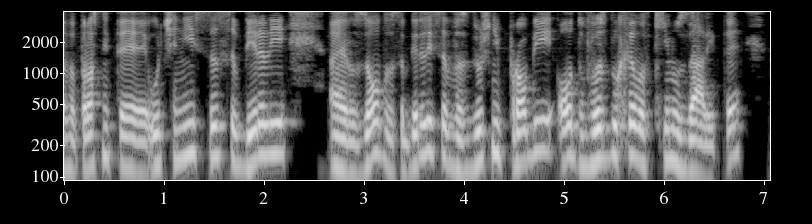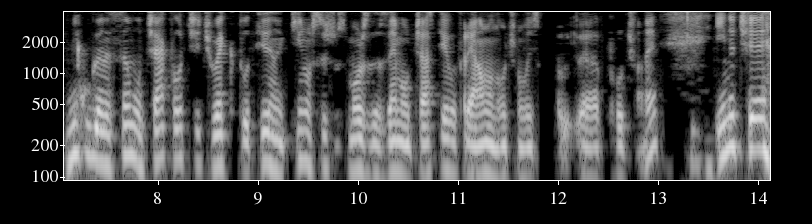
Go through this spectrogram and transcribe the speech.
въпросните учени са събирали аерозол, събирали са въздушни проби от въздуха в кинозалите. Никога не съм очаквал, че човек като отиде на кино всъщност може да вземе участие в реално научно проучване. Иначе...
